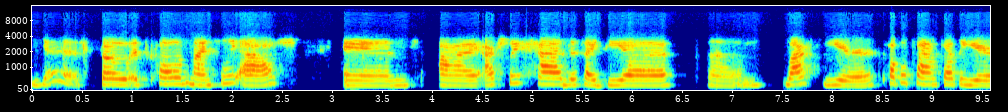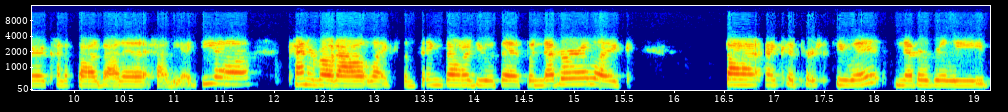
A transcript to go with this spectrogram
Yes. So it's called Mindfully Ash, and I actually had this idea um, last year, a couple times throughout the year. Kind of thought about it, had the idea kind of wrote out like some things I want to do with it, but never like thought I could pursue it. Never really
